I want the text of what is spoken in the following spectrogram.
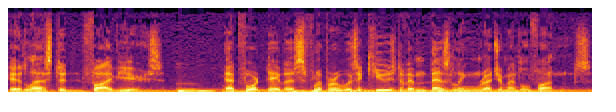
It lasted five years. At Fort Davis, Flipper was accused of embezzling regimental funds.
